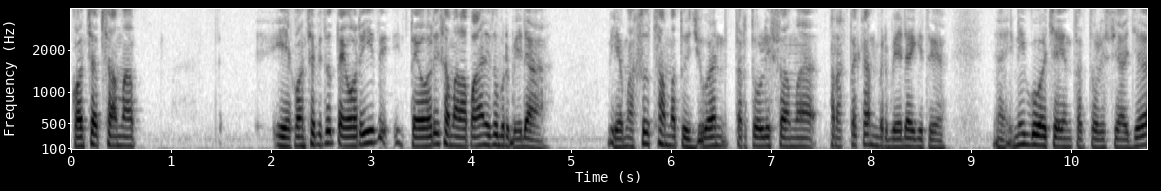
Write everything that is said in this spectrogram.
konsep sama ya konsep itu teori teori sama lapangan itu berbeda. Ya maksud sama tujuan tertulis sama praktek kan berbeda gitu ya. Nah ini gue bacain tertulisnya aja.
